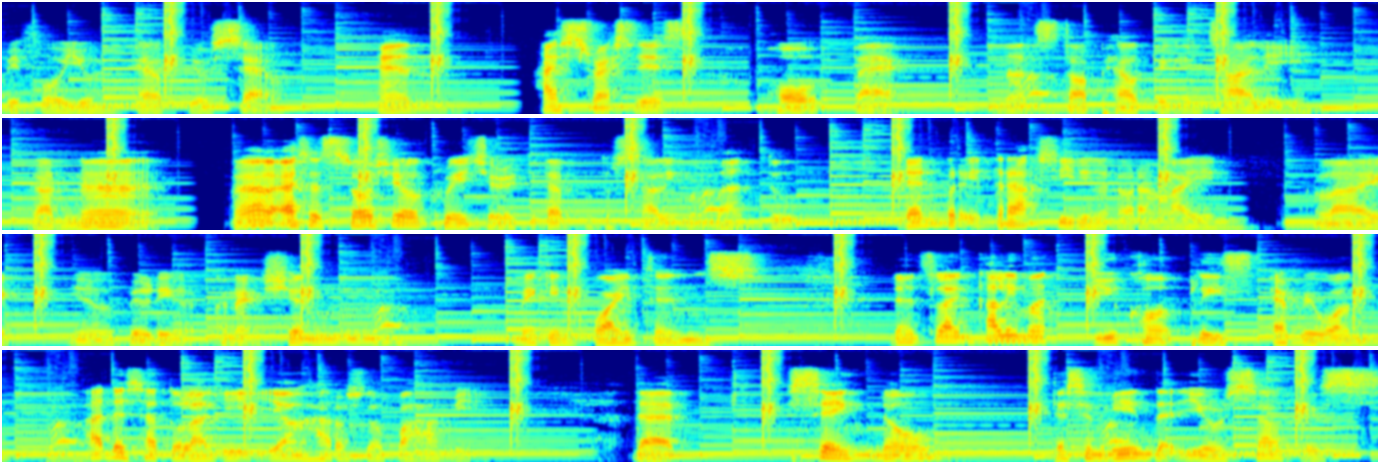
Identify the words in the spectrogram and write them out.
before you help yourself. And I stress this, hold back, not stop helping entirely. Karena, well, as a social creature, kita butuh saling membantu dan berinteraksi dengan orang lain. Like, you know, building a connection, making acquaintance, dan selain kalimat you can't please everyone, ada satu lagi yang harus lo pahami. That saying no doesn't mean that you're selfish.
